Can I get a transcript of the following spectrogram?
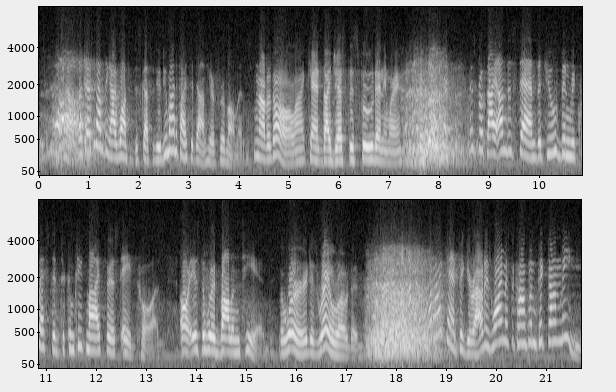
No, but there's something I want to discuss with you. Do you mind if I sit down here for a moment? Not at all. I can't digest this food anyway. Miss Brooks, I understand that you've been requested to complete my first aid course. Or is the word volunteered? The word is railroaded. can't figure out is why Mr. Conklin picked on me.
